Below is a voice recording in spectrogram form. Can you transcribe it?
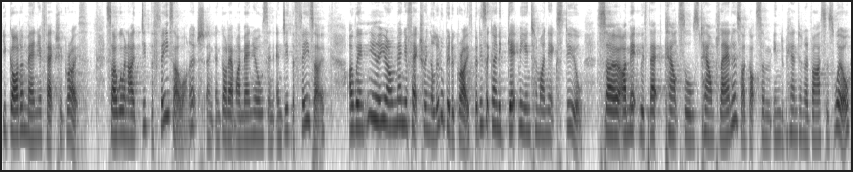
you got to manufacture growth. So when I did the feaso on it and, and got out my manuals and, and, did the feaso, I went, know, you know, I'm manufacturing a little bit of growth, but is it going to get me into my next deal? So I met with that council's town planners. I got some independent advice as well,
